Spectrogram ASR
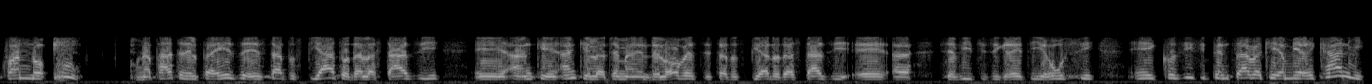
quando una parte del paese è stato spiato dalla Stasi e anche, anche la Germania dell'Ovest è stato spiato da Stasi e uh, servizi segreti russi. E così si pensava che gli americani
